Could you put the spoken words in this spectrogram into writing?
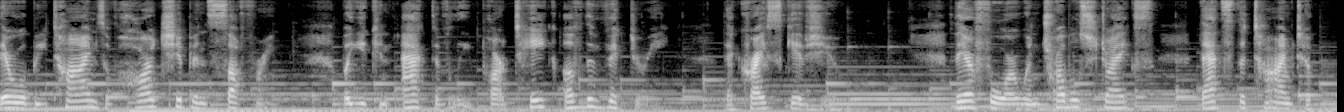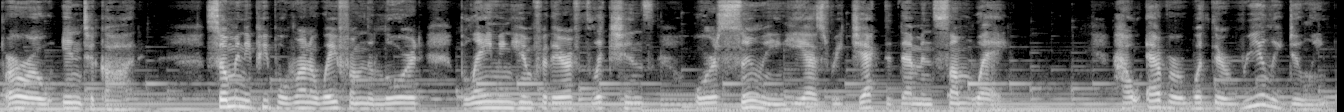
There will be times of hardship and suffering, but you can actively partake of the victory that Christ gives you. Therefore, when trouble strikes, that's the time to burrow into God so many people run away from the Lord, blaming Him for their afflictions or assuming He has rejected them in some way. However, what they're really doing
